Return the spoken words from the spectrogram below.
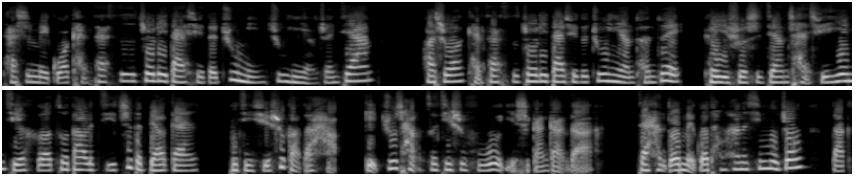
他是美国堪萨斯州立大学的著名猪营养专家。话说，堪萨斯州立大学的猪营养团队可以说是将产学研结合做到了极致的标杆，不仅学术搞得好，给猪场做技术服务也是杠杠的。在很多美国同行的心目中，Dr.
